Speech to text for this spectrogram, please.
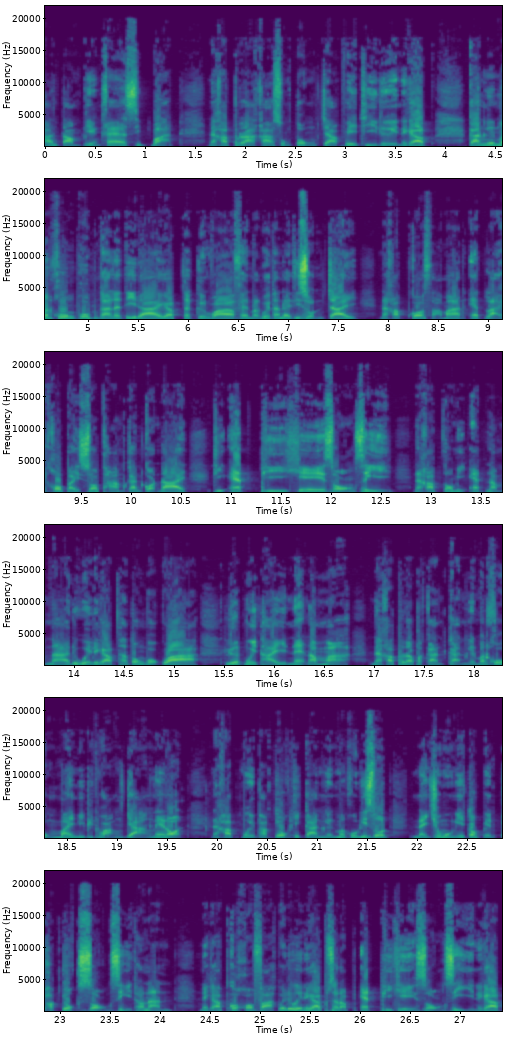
ขั้นต่ำเพียงแค่ 10 บาทนะครับราคาส่งตรงจากเวทีเลยนะครับการเงินมั่นคงผมการันตีได้ครับถ้าเกิดว่าแฟนบัตรมวยท่านใดที่สนใจนะครับก็สามารถแอดไลน์เข้าไปสอบถามกันก่อนได้ที่แอด PK24 นะครับต้องมีแอดนำหน้าด้วยนะครับท่านต้องบอกว่าเลือดมวยไทยแนะนำมานะครับรับประกันการเงินมั่นคงไม่มีผิดหวังอย่างแน่นอนนะครับมวยพักยกที่การเงินมั่นคงที่สุด ในชั่วโมงนี้ต้องเป็นพักยก 2-4 เท่านั้นนะครับก็ขอฝากไว้ด้วยนะครับสำหรับ SPK24 นะครับ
